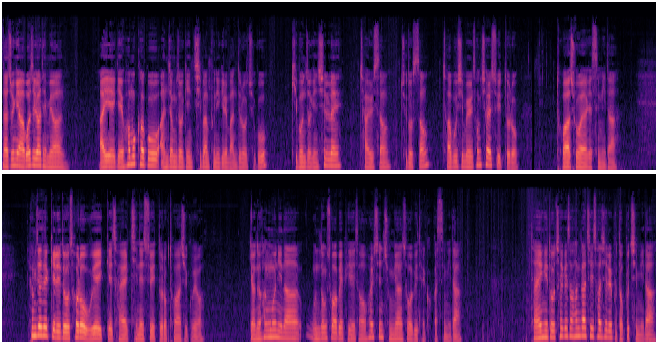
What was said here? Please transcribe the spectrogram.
나중에 아버지가 되면 아이에게 화목하고 안정적인 집안 분위기를 만들어주고 기본적인 신뢰, 자율성, 주도성, 자부심을 성취할 수 있도록 도와주어야겠습니다. 형제들끼리도 서로 우애 있게 잘 지낼 수 있도록 도와주고요. 여느 학문이나 운동 수업에 비해서 훨씬 중요한 수업이 될 것 같습니다. 다행히도 책에서 한 가지 사실을 덧붙입니다.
